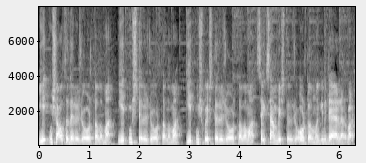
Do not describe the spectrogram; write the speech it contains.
76 derece ortalama, 70 derece ortalama, 75 derece ortalama, 85 derece ortalama gibi değerler var.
